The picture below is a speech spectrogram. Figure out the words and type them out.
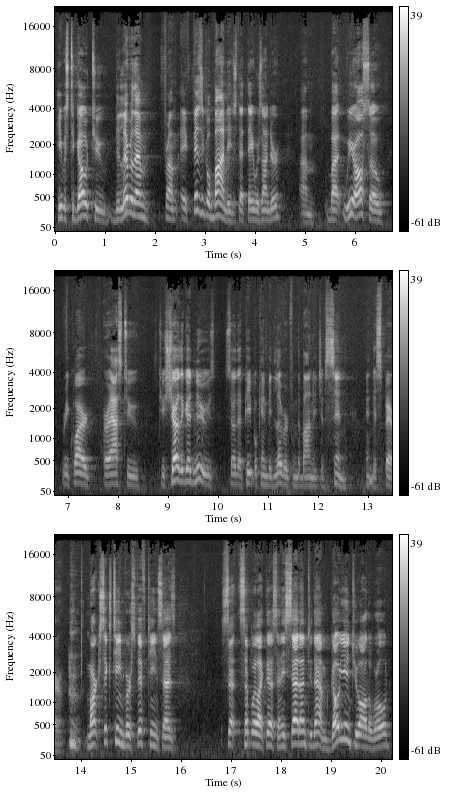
he was to go to deliver them from a physical bondage that they was under. Um, but we are also required or asked to, to share the good news so that people can be delivered from the bondage of sin and despair. Mark 16, verse 15 says, simply like this And he said unto them, Go ye into all the world,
